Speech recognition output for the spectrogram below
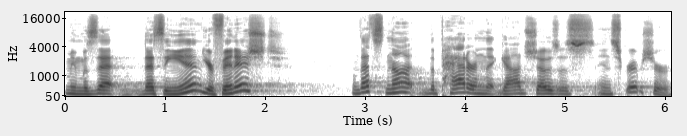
I mean, was that that's the end? You're finished? Well, that's not the pattern that God shows us in Scripture.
